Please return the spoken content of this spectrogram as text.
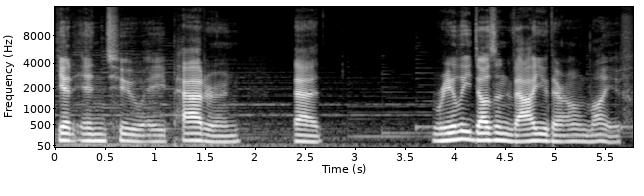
get into a pattern that really doesn't value their own life.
